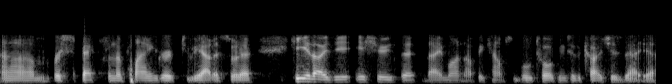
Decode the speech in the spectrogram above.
um, respect from the playing group to be able to sort of hear those issues that they might not be comfortable talking to the coaches about yet.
